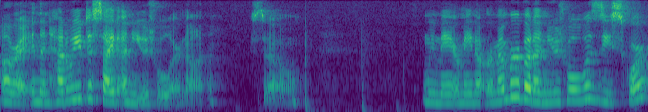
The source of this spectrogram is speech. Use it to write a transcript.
All right, and then how do we decide unusual or not? So we may or may not remember, but unusual was z-score.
